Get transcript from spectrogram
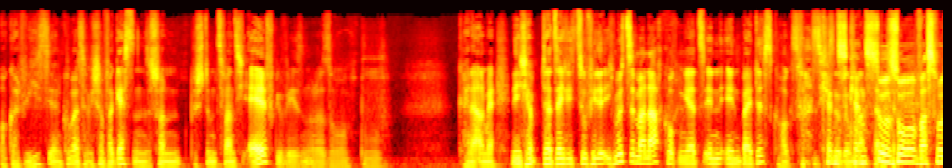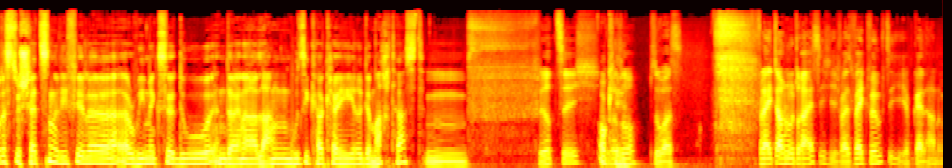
oh Gott, wie hieß die denn? Guck mal, das habe ich schon vergessen. Das ist schon bestimmt 2011 gewesen oder so. Puh. Keine Ahnung mehr. Nee, ich habe tatsächlich zu viele. Ich müsste mal nachgucken jetzt in, in bei Discogs, was ich kennst, so gemacht Kennst du so, was würdest du schätzen, wie viele äh, Remixe du in deiner langen Musikerkarriere gemacht hast? 40 okay. oder so. Sowas. Vielleicht auch nur 30, ich weiß, vielleicht 50, ich habe keine Ahnung.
